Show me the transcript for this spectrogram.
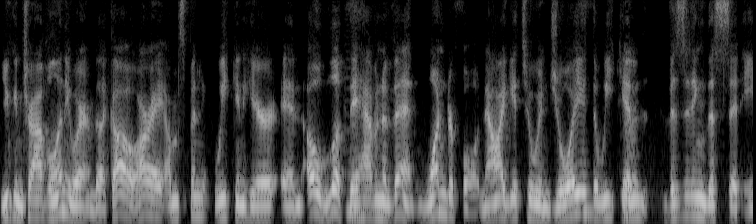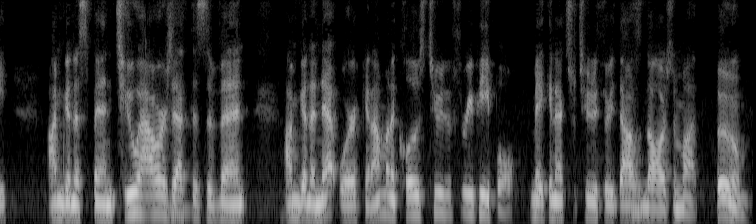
you can travel anywhere and be like, oh, all right, I'm spending a weekend here, and oh, look, they have an event. Wonderful. Now I get to enjoy the weekend visiting the city. I'm going to spend two hours at this event. I'm going to network, and I'm going to close two to three people, make an extra two to three thousand dollars a month. Boom.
